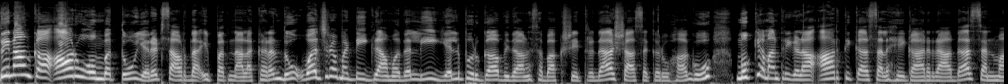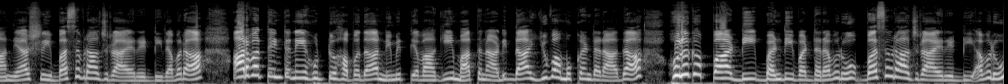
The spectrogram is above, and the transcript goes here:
ದಿನಾಂಕ ಆರು ಒಂಬತ್ತು ಎರಡ್ ಸಾವಿರದ ಇಪ್ಪತ್ನಾಲ್ಕರಂದು ವಜ್ರಮಡ್ಡಿ ಗ್ರಾಮದಲ್ಲಿ ಯಲ್ಬುರ್ಗಾ ವಿಧಾನಸಭಾ ಕ್ಷೇತ್ರದ ಶಾಸಕರು ಹಾಗೂ ಮುಖ್ಯಮಂತ್ರಿಗಳ ಆರ್ಥಿಕ ಸಲಹೆಗಾರರಾದ ಸನ್ಮಾನ್ಯ ಶ್ರೀ ಬಸವರಾಜ ರಾಯರೆಡ್ಡಿರವರ ಅರವತ್ತೆಂಟನೇ ಹುಟ್ಟುಹಬ್ಬದ ನಿಮಿತ್ತವಾಗಿ ಮಾತನಾಡಿದ್ದ ಯುವ ಮುಖಂಡರಾದ ಹುಲಗಪ್ಪ ಡಿ ಬಂಡಿವಡ್ಡರವರು, ಬಸವರಾಜ ರಾಯರೆಡ್ಡಿ ಅವರು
